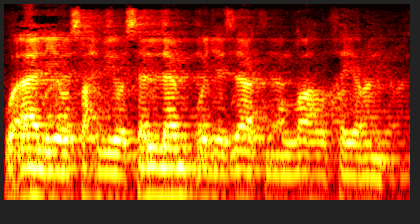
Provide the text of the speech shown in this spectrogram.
وآله وصحبه وسلم وجزاكم الله خيرا.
